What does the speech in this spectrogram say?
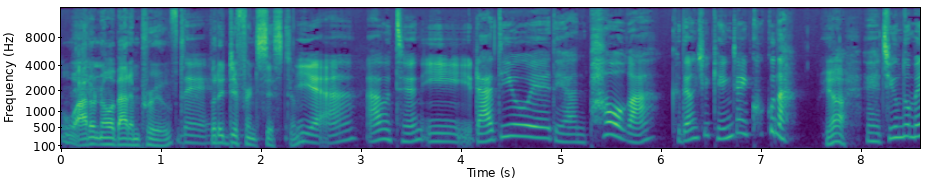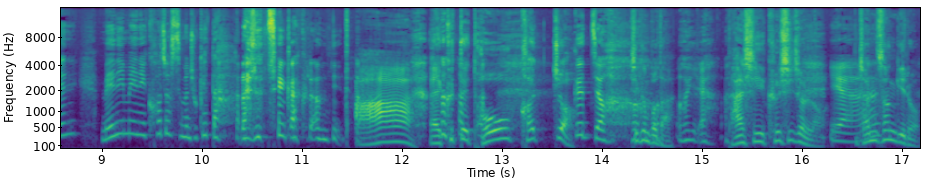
well, I don't know about improved, 네. but a different system. Yeah. 아무튼 이 라디오에 대한 파워가 그 당시 굉장히 컸구나. Yeah. 예, 지금도 매니, 매니 매니 커졌으면 좋겠다라는 생각을 합니다. 아, 에, 그때 더 컸죠. 그죠? 지금보다. 어, 야. 다시 그 시절로. Yeah. 전성기로.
